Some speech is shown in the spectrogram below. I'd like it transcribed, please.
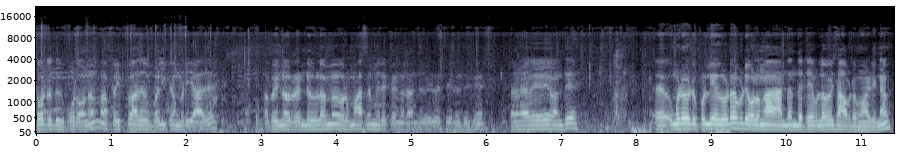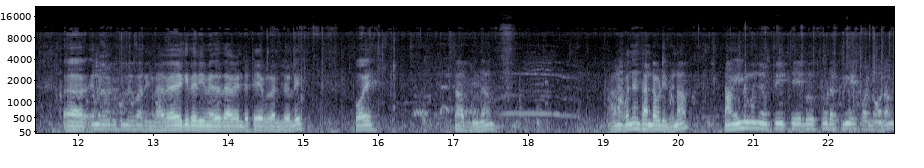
தோட்டத்துக்கு போடணும். அப்போ இப்போ அது வலிக்க முடியாது. அப்போ இன்னொரு ரெண்டு கிழமை ஒரு மாதம் இருக்குங்க அந்த வேலை செய்கிறதுக்கு அதனாலே வந்து உங்களோட பிள்ளைகளோட அப்படி ஒழுங்காக அந்தந்த டேபிளில் போய் சாப்பிட மாட்டினோம். எங்களோட பிள்ளை பார்த்தீங்களா வேலைக்கு தெரியும் எதை வேண்டிய டேபிள்னு சொல்லி போய் சாப்பிடினோம். ஆனால் கொஞ்சம் சண்டை பிடிப்பினோம். நாங்கள் இன்னும் கொஞ்சம் ஃப்ரீ டேபிள் கூட க்ரியேட் பண்ணணும்.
